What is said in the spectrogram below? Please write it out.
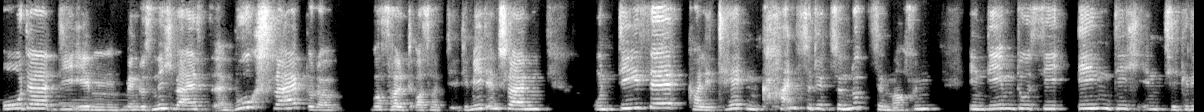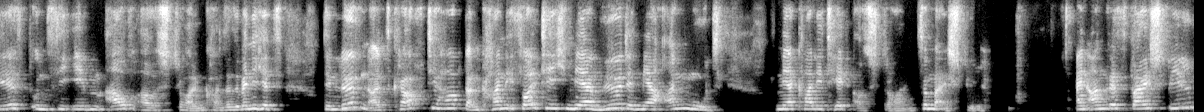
oder die eben, wenn du es nicht weißt, ein Buch schreibt oder was halt, was halt die, die Medien schreiben, und diese Qualitäten kannst du dir zunutze machen, indem du sie in dich integrierst und sie eben auch ausstrahlen kannst. Also wenn ich jetzt den Löwen als Krafttier habe, dann kann sollte ich mehr Würde, mehr Anmut, mehr Qualität ausstrahlen. Zum Beispiel. Ein anderes Beispiel,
